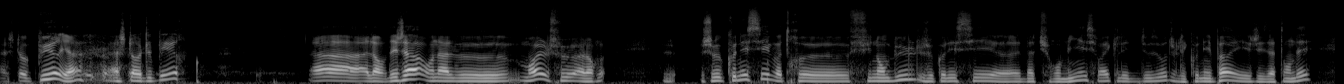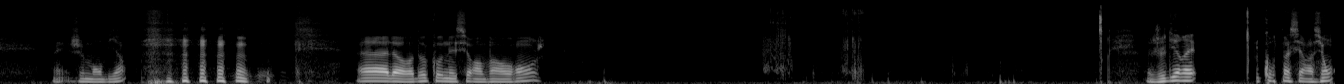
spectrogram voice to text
Hashtag pur, ya. Hashtag pur. Ah, alors déjà, on a le. Moi, je. Alors, je- je connaissais votre euh, funambule, je connaissais euh, Nature Oubliée. C'est vrai que les deux autres, je les connais pas et je les attendais. Mais je mens bien. alors, donc, on est sur un vin orange. Je dirais courte macération.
